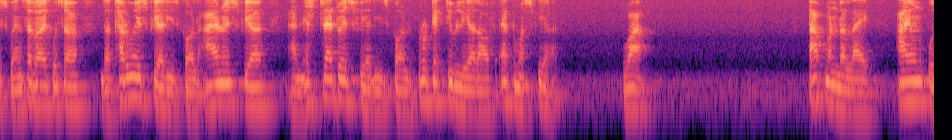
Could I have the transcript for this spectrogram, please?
यसको एन्सर रहेको छ the thermosphere is called ionosphere and stratosphere is called protective layer of atmosphere वा तापमण्डललाई आयोनको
